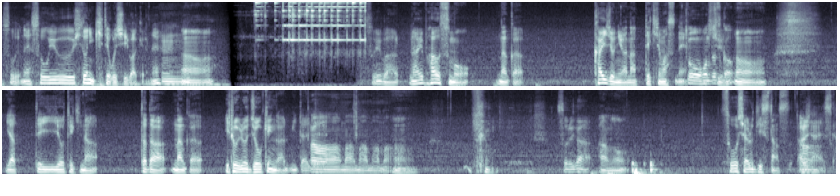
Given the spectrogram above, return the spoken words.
そうよね。そういう人に来てほしいわけよね、うん。そういえばライブハウスもなんか解除にはなってきてますね。お本当ですか？うん、やっていいよ的なただなんかいろいろ条件があるみたいで、ああまあまあまあまあ、うん、それがあのソーシャルディスタンスあるじゃないですか。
